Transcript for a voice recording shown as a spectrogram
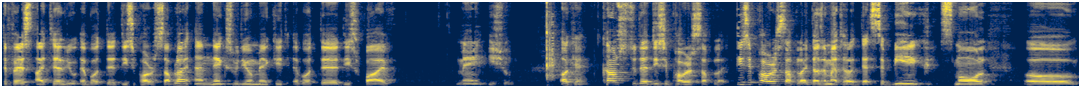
The first I tell you about the DC power supply and next video make it about the these five main issue. Okay, comes to the DC power supply. DC power supply doesn't matter. That's a big, small, or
